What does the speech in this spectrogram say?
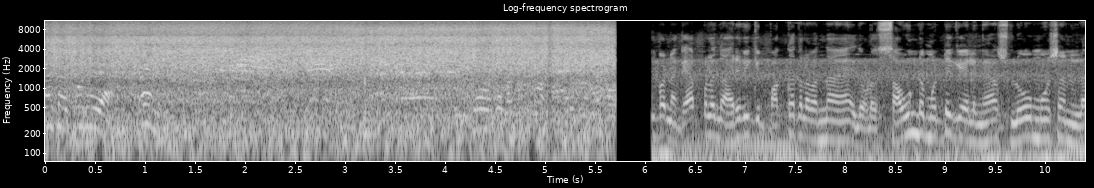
மசாஜாம் இப்போ நான் கேப்பில் இந்த அருவிக்கு பக்கத்தில் வந்தேன். இதோட சவுண்டை மட்டும் கேளுங்க. ஸ்லோ மோஷனில்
